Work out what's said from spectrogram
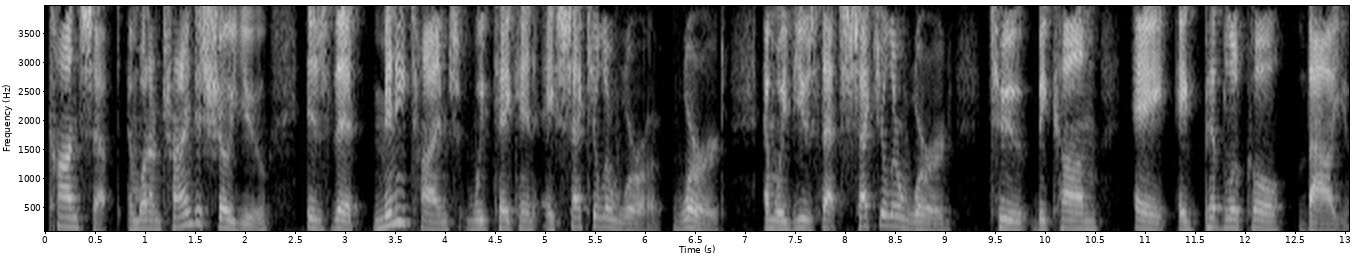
concept, and what I'm trying to show you is that many times we've taken a secular wor- word and we've used that secular word to become a, a biblical value.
